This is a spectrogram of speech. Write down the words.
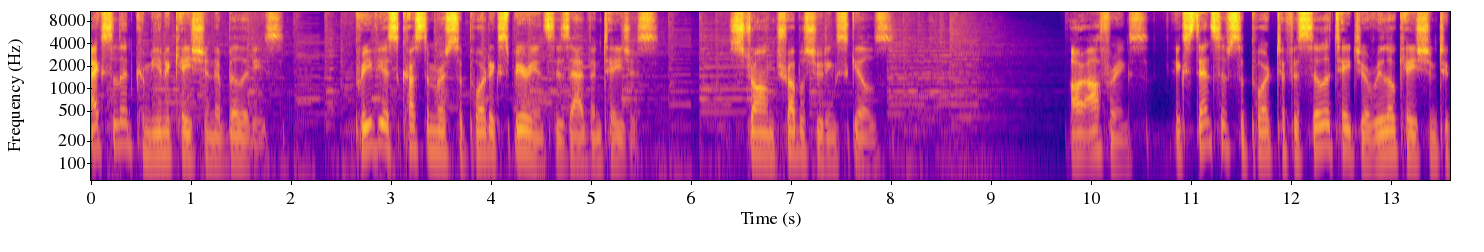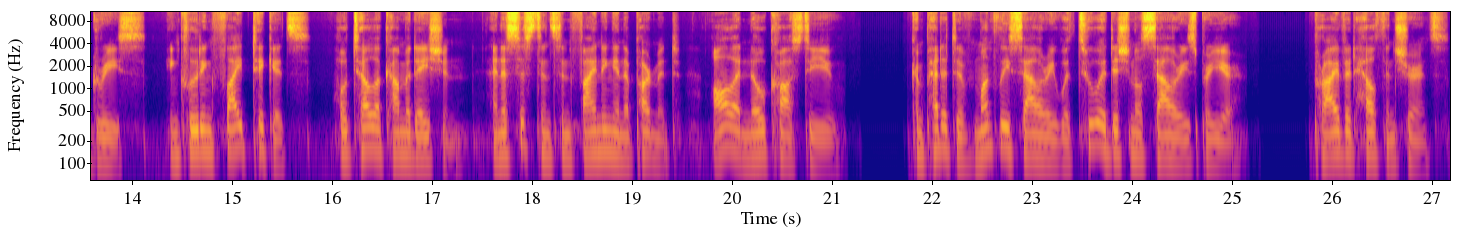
excellent communication abilities, previous customer support experience is advantageous, strong troubleshooting skills. Our offerings extensive support to facilitate your relocation to Greece, including flight tickets, hotel accommodation, and assistance in finding an apartment, all at no cost to you. Competitive monthly salary with two additional salaries per year. Private health insurance.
